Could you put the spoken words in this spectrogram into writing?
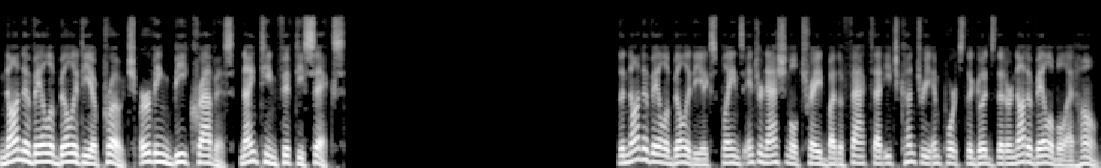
Non-availability approach Irving B. Kravis, 1956. The non-availability explains international trade by the fact that each country imports the goods that are not available at home.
